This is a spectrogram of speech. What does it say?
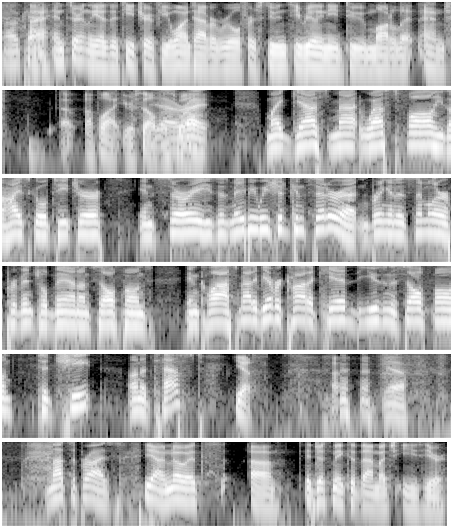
Okay. Uh, and certainly, as a teacher, if you want to have a rule for students, you really need to model it and uh, apply it yourself yeah, as well. Right. My guest, Matt Westphal, he's a high school teacher in Surrey. He says maybe we should consider it and bring in a similar provincial ban on cell phones in class. Matt, have you ever caught a kid using a cell phone to cheat on a test? Yes. Uh, yeah. I'm not surprised. Yeah, no, it's uh, it just makes it that much easier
